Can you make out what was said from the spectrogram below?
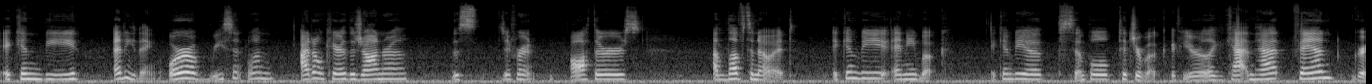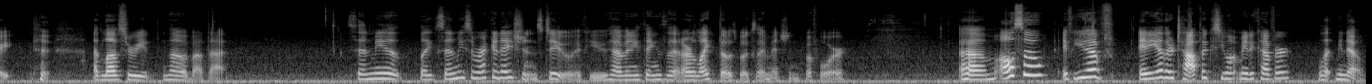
it can be anything, or a recent one. I don't care the genre, this different authors. I'd love to know it. It can be any book. It can be a simple picture book. If you're like a Cat and Hat fan, great. I'd love to read know about that. Send me a, like send me some recommendations too if you have any things that are like those books I mentioned before. Um, also, if you have any other topics you want me to cover, let me know.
